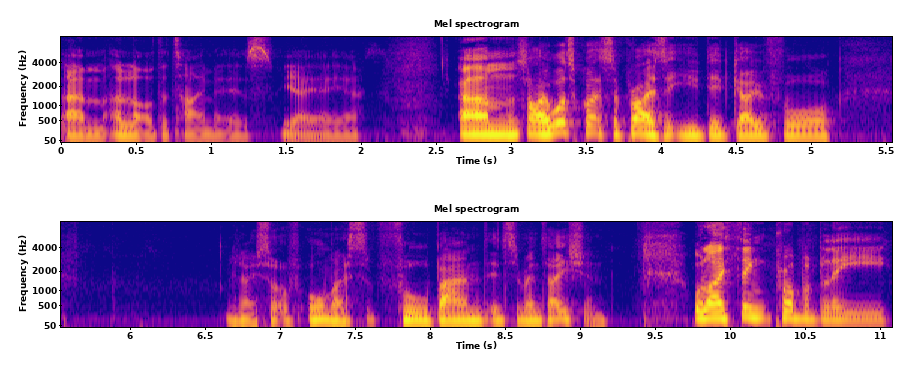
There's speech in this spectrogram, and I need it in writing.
Um, a lot of the time it is. Yeah, yeah, yeah. Um, So I was quite surprised that you did go for, you know, sort of almost full band instrumentation. Well, I think probably.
